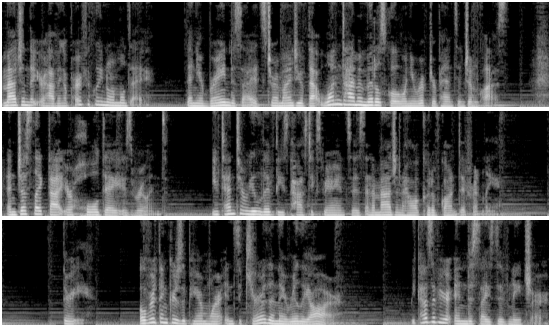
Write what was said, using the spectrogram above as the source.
imagine that you're having a perfectly normal day. Then your brain decides to remind you of that one time in middle school when you ripped your pants in gym class. And just like that, your whole day is ruined. You tend to relive these past experiences and imagine how it could have gone differently. 3. Overthinkers appear more insecure than they really are. Because of your indecisive nature,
